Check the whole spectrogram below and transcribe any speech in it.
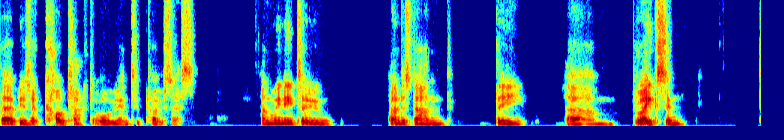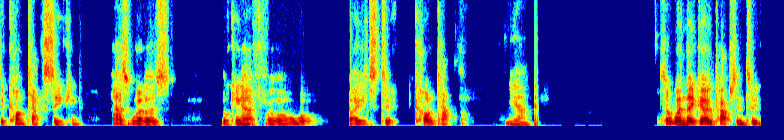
therapy is a contact oriented process. And we need to understand the um, breaks in the contact seeking, as well as looking out for ways to contact them. Yeah. So when they go perhaps into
